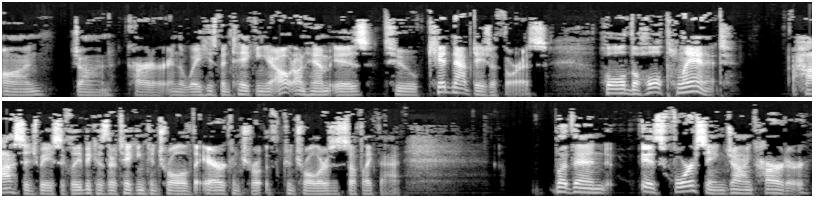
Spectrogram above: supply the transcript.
on John Carter. And the way he's been taking it out on him is to kidnap Dejah Thoris, hold the whole planet hostage, basically, because they're taking control of the air control- controllers and stuff like that. But then is forcing John Carter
